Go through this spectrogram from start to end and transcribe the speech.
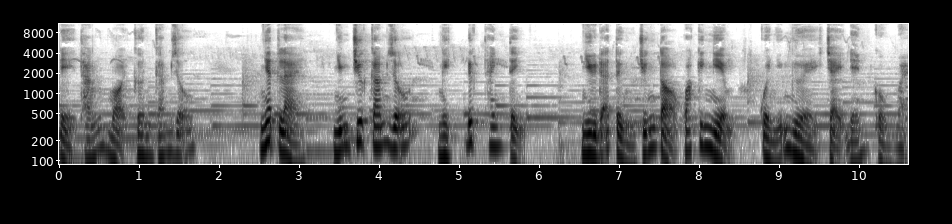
để thắng mọi cơn cám dỗ nhất là những trước cám dỗ nghịch đức thanh tịnh như đã từng chứng tỏ qua kinh nghiệm của những người chạy đến cùng mẹ.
